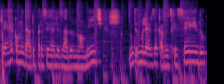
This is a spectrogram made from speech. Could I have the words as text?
que é recomendado para ser realizado anualmente, muitas mulheres acabam esquecendo,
